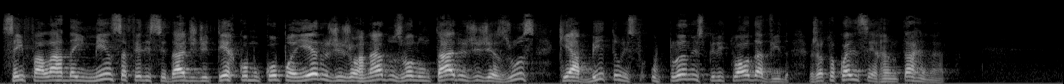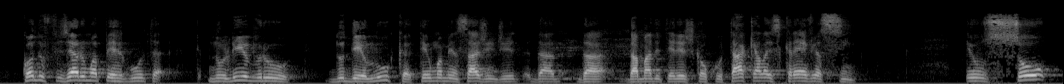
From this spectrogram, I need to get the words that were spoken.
sem falar da imensa felicidade de ter como companheiros de jornada os voluntários de Jesus que habitam o plano espiritual da vida. Eu já estou quase encerrando, tá, Renato? Quando fizeram uma pergunta no livro do De Luca, tem uma mensagem de, da, da, da Madre Teresa de Calcutá que ela escreve assim: Eu sou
